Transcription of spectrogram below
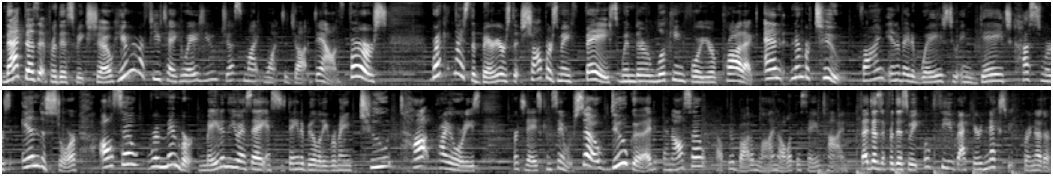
That does it for this week's show. Here are a few takeaways you just might want to jot down. First, Recognize the barriers that shoppers may face when they're looking for your product. And number two, find innovative ways to engage customers in the store. Also, remember, made in the USA and sustainability remain two top priorities for today's consumers. So do good and also help your bottom line all at the same time. That does it for this week. We'll see you back here next week for another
